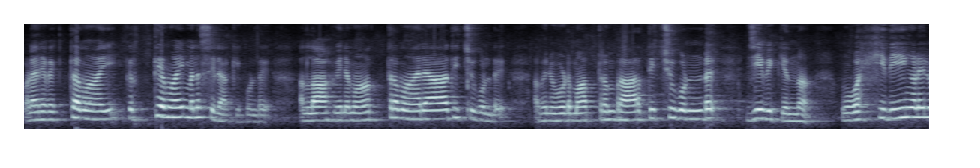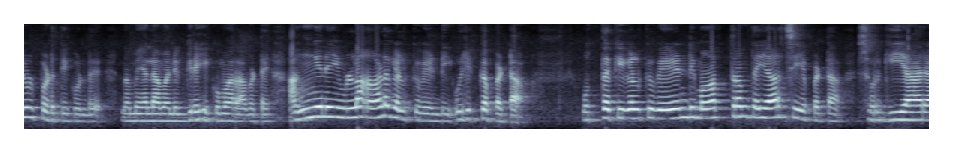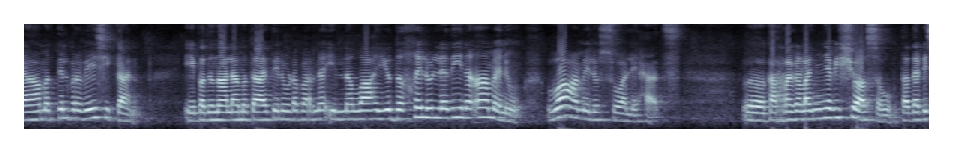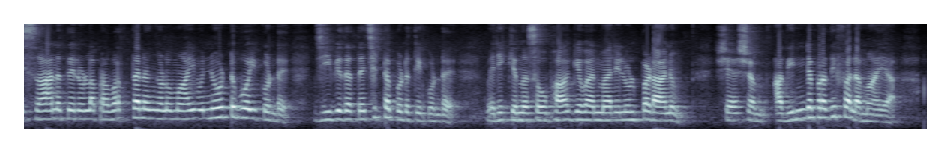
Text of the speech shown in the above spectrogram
വളരെ വ്യക്തമായി കൃത്യമായി മനസ്സിലാക്കിക്കൊണ്ട് അള്ളാഹുവിനെ മാത്രം ആരാധിച്ചുകൊണ്ട് അവനോട് മാത്രം പ്രാർത്ഥിച്ചുകൊണ്ട് ജീവിക്കുന്ന മുവഹിദീങ്ങളിൽ ഉൾപ്പെടുത്തിക്കൊണ്ട് നമ്മയെല്ലാം അനുഗ്രഹിക്കുമാറാവട്ടെ. അങ്ങനെയുള്ള ആളുകൾക്ക് വേണ്ടി ഒരുക്കപ്പെട്ട മുത്തക്കികൾക്ക് വേണ്ടി മാത്രം തയ്യാർ ചെയ്യപ്പെട്ട സ്വർഗീയാരാമത്തിൽ പ്രവേശിക്കാൻ ഈ പതിനാലാമത്തെ ആയത്തിലൂടെ പറഞ്ഞ യുദ്ഖിലുല്ലദീന ആമനു വാമിലുസ്വാലിഹാസ് കറകളഞ്ഞ വിശ്വാസവും തദടിസ്ഥാനത്തിലുള്ള പ്രവർത്തനങ്ങളുമായി മുന്നോട്ട് പോയിക്കൊണ്ട് ജീവിതത്തെ ചിട്ടപ്പെടുത്തിക്കൊണ്ട് മരിക്കുന്ന സൗഭാഗ്യവാന്മാരിൽ ഉൾപ്പെടാനും ശേഷം അതിന്റെ പ്രതിഫലമായ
